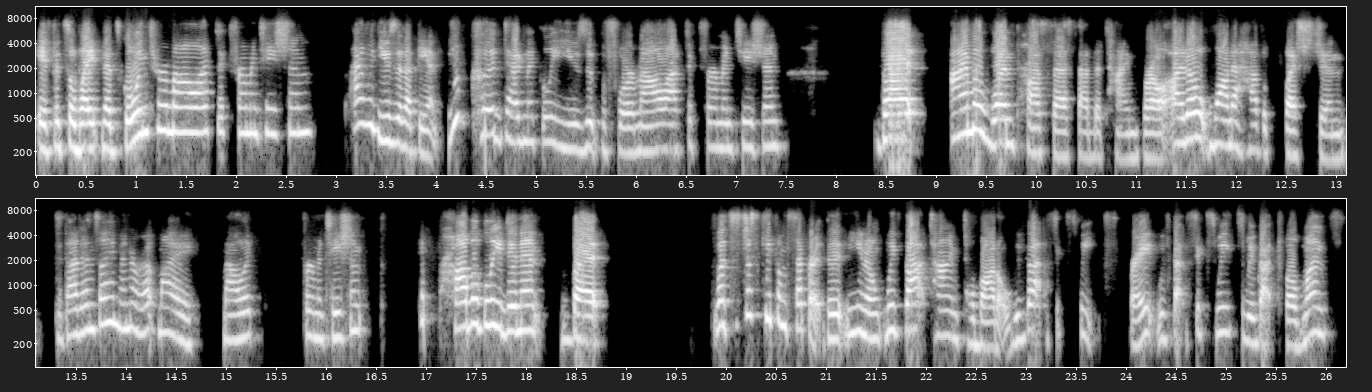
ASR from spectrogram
If it's a white that's going through malolactic fermentation, I would use it at the end. You could technically use it before malolactic fermentation, but I'm a one process at a time girl. I don't want to have a question. Did that enzyme interrupt my malic fermentation? It probably didn't, but let's just keep them separate. That you know, we've got time to bottle. We've got six weeks, right? We've got six weeks, we've got 12 months,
